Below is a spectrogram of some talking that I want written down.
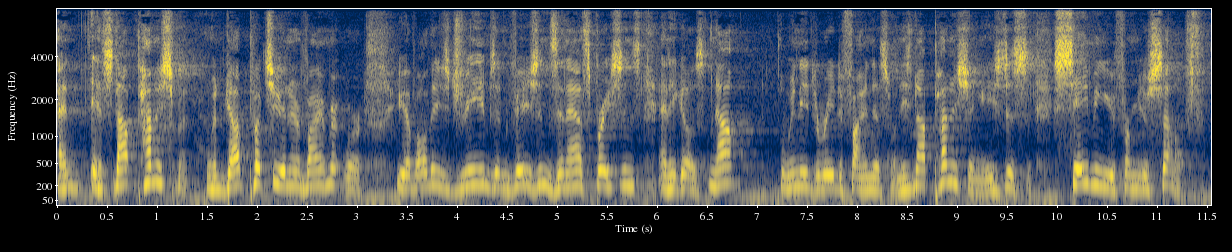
And it's not punishment. When God puts you in an environment where you have all these dreams and visions and aspirations, and He goes, Now we need to redefine this one. He's not punishing He's just saving you from yourself.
